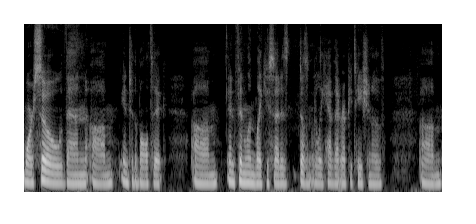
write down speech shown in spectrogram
more so than um, into the Baltic. Um, and Finland, like you said, is doesn't really have that reputation of um,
